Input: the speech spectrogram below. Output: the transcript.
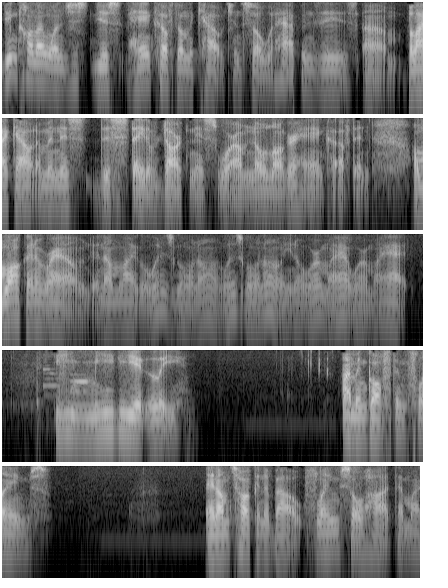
didn't call 911, just just handcuffed on the couch. And so what happens is um blackout. I'm in this this state of darkness where I'm no longer handcuffed and I'm walking around and I'm like, well, what is going on? What is going on? You know, where am I at? Where am I at? Immediately I'm engulfed in flames. And I'm talking about flames so hot that my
